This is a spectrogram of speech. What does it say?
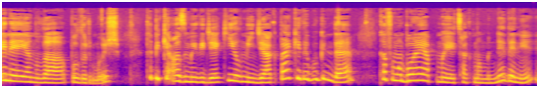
deneye yanıla bulurmuş. Tabii ki azmedecek, yılmayacak. Belki de bugün de kafama boya yapmayı takmamın nedeni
